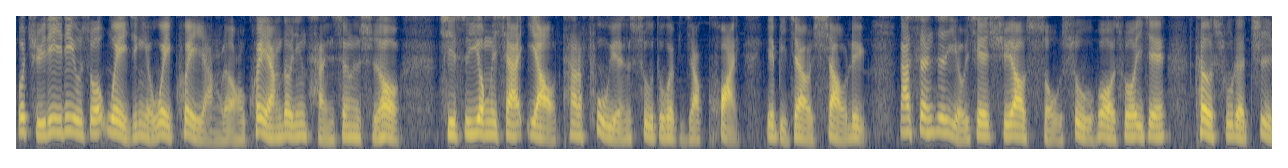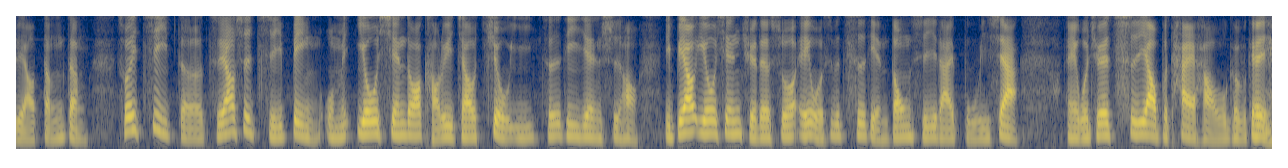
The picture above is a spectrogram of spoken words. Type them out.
我举例，例如说胃已经有胃溃疡了，溃疡都已经产生的时候，其实用一下药，它的复原速度会比较快，也比较有效率。那甚至有一些需要手术，或者说一些特殊的治疗等等。所以记得，只要是疾病，我们优先都要考虑叫就医，这是第一件事哈。你不要优先觉得说，诶，我是不是吃点东西来补一下？哎，我觉得吃药不太好，我可不可以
